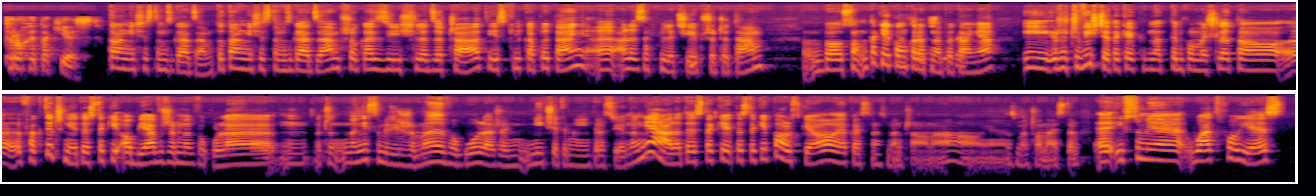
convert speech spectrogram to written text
trochę tak jest. Totalnie się z tym zgadzam. Totalnie się z tym zgadzam. Przy okazji śledzę czat. Jest kilka pytań, e, ale za chwilę ci je przeczytam, bo są takie konkretne pytania. I rzeczywiście, tak jak nad tym pomyślę, to e, faktycznie to jest taki objaw, że my w ogóle, mm, znaczy, no nie chcę powiedzieć, że my w ogóle, że nikt się tym nie interesuje. No nie, ale to jest takie, to jest takie polskie, o, jaka jestem zmęczona, o, nie, zmęczona jestem. E, I w sumie łatwo jest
